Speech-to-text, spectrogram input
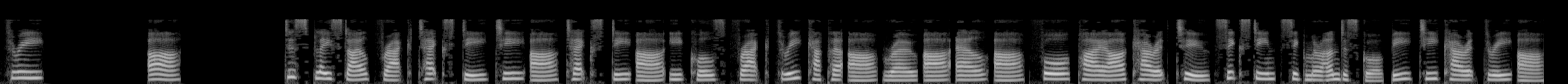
three R Display style frac text d t r text d r equals frac 3 kappa r rho r l r 4 pi r caret 2 16 sigma underscore b t caret 3 r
